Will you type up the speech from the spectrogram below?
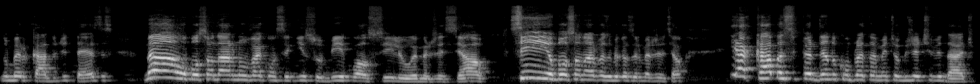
No mercado de teses. Não, o Bolsonaro não vai conseguir subir com o auxílio emergencial. Sim, o Bolsonaro vai subir com o auxílio emergencial. E acaba se perdendo completamente a objetividade.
